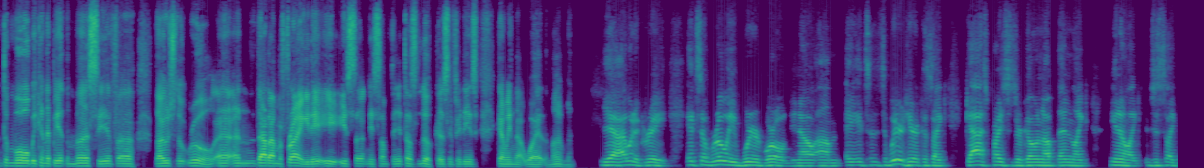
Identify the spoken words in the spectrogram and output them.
the more we're going to be at the mercy of uh, those that rule. Uh, and that, I'm afraid, is certainly something it does look as if it is going that way at the moment. Yeah, I would agree. It's a really weird world, you know. Um, it's it's weird here because like gas prices are going up, then like you know, like just like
